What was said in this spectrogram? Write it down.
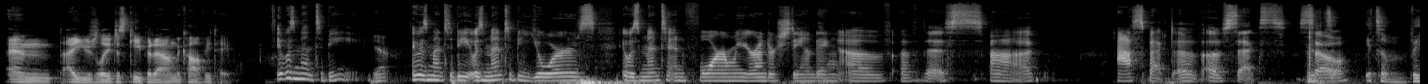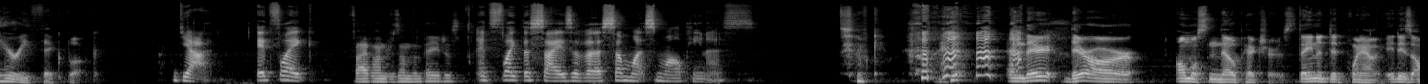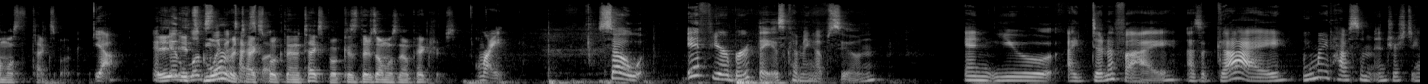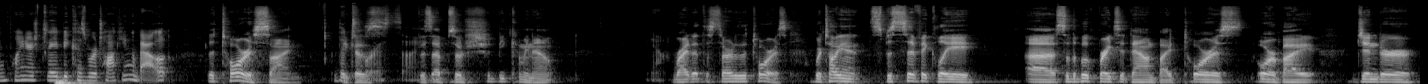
and i usually just keep it out on the coffee table It was meant to be. Yeah. It was meant to be. It was meant to be yours. It was meant to inform your understanding of of this uh, aspect of of sex. So It's a very thick book. yeah, it's like 500 something pages. it's like the size of a somewhat small penis. okay. and there there are almost no pictures. Dana did point out it is almost a textbook. Yeah, It, it's more of a textbook. than a textbook because there's almost no pictures. Right. So, if your birthday is coming up soon and you identify as a guy, we might have some interesting pointers today because we're talking about The Taurus sign. The because Taurus sign. This episode should be coming out yeah. right at the start of the Taurus. We're talking specifically. Uh, so the book breaks it down by Taurus or by gender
